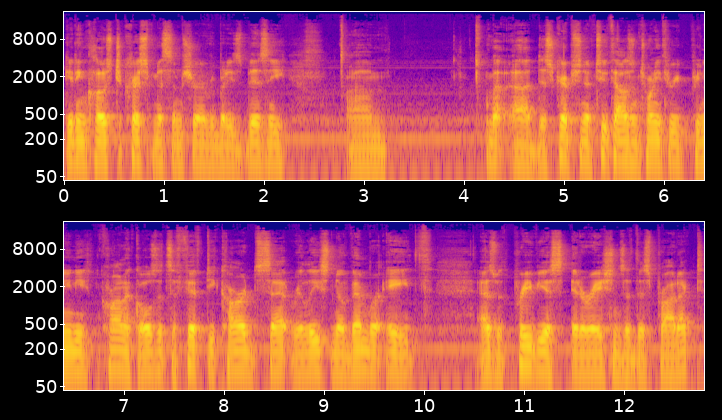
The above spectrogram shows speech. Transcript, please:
Getting close to Christmas, I'm sure everybody's busy. Um, but uh, description of 2023 Panini Chronicles. It's a 50 card set released November 8th. As with previous iterations of this product,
